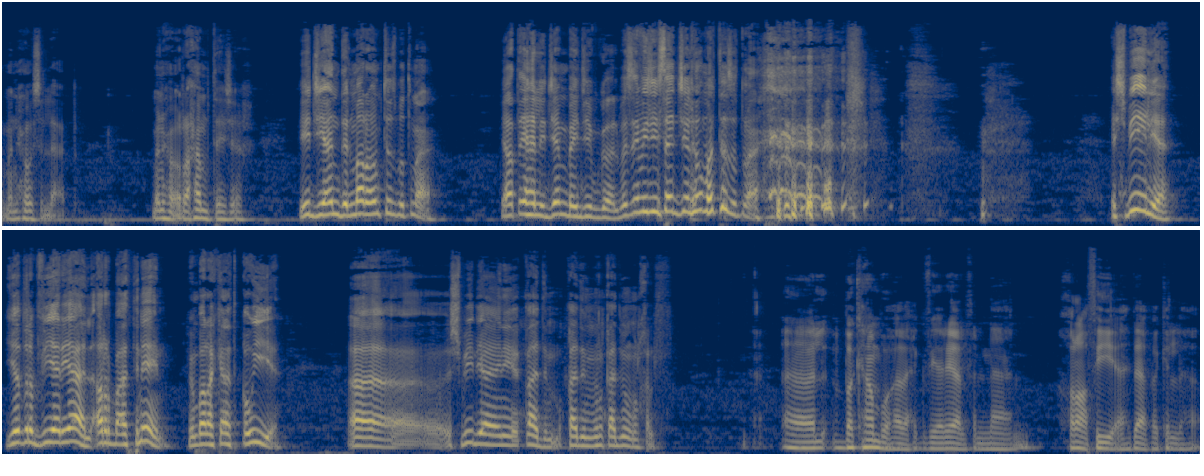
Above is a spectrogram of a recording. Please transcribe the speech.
منحوس اللاعب. منحوس رحمته يا شيخ. يجي عند المرمى ما بتزبط معه. يعطيها اللي جنبه يجيب جول بس يجي يسجل هو ما بتزبط معه. إشبيليا يضرب فيا ريال 4 2 في مباراه كانت قوية. آه، إشبيليا يعني قادم قادم من قادمين من الخلف. آه باكامبو هذا حق فياريال فنان خرافيه أهدافه كلها.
